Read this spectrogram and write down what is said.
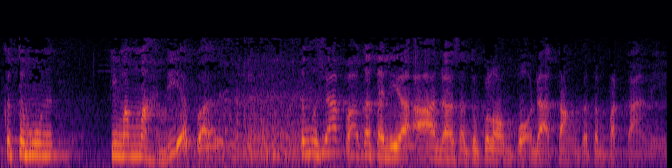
ketemu Imam Mahdi apa? Temu siapa? Kata dia ada satu kelompok datang ke tempat kami.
